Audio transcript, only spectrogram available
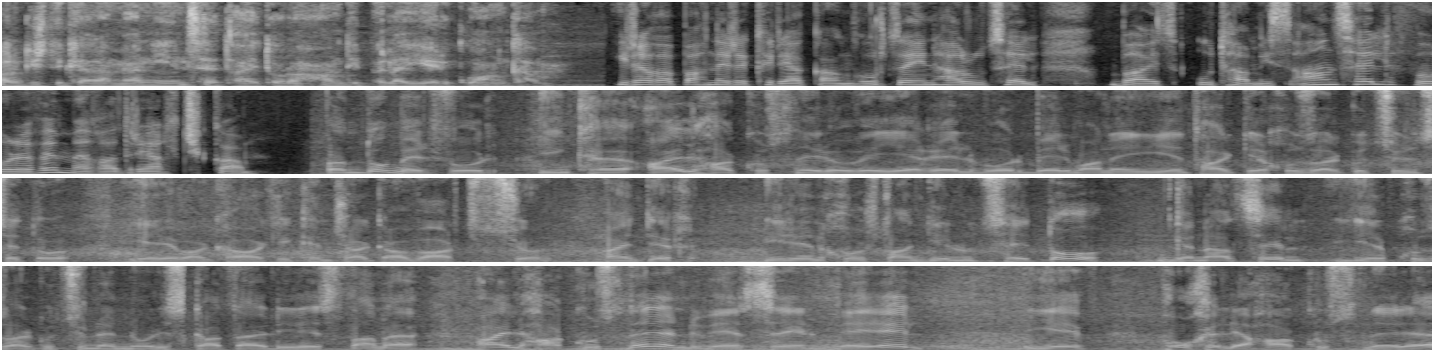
Արգիշտի Քյարամյանը ինձ հետ այդ օրը հանդիպել է երկու անգամ Իրավապահները քրեական գործ էին հարուցել, բայց 8 ամիս անց էլ որևէ մեղադրյալ չկա պնդում էր, որ ինքը այլ հակուսներով է եղել, որ Բերման են ենթարկել խոզարկությունից հետո Երևան քաղաքի քնչական վարչություն։ Այնտեղ իրեն խոշտանգելուց հետո գնացել, երբ խոզարկությունը նորից կատարել իր ստանը, այլ հակուսներ են վերցրել, վերել եւ փոխել է հակուսները,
